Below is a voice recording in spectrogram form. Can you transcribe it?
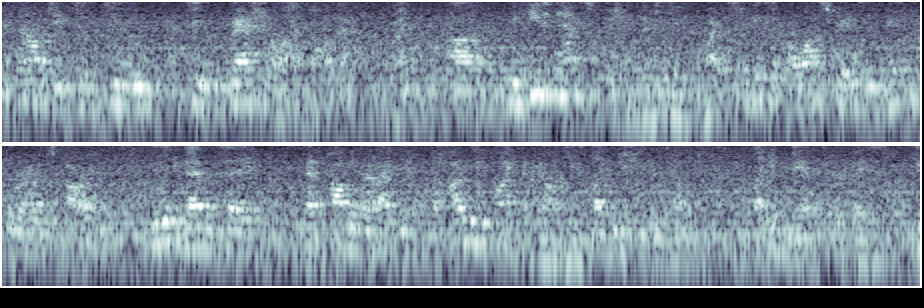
technology to to to rationalize all of that, right? Um, I mean, he didn't have the solution that he needed, right? So he took a lot of screens and pasted them around his car, and we look at that and say that's probably not ideal. But how do we apply technologies like machine intelligence, like advanced interfaces, to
